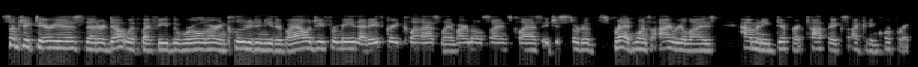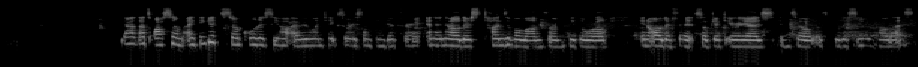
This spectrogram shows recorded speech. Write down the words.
subject areas that are dealt with by feed the world are included in either biology for me that eighth grade class my environmental science class. It just sort of spread once i realized how many different topics i could incorporate yeah, that's awesome. I think it's so cool to see how everyone takes away something different. And I know there's tons of alum from Feed the World in all different subject areas. And so it's cool to see how that's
